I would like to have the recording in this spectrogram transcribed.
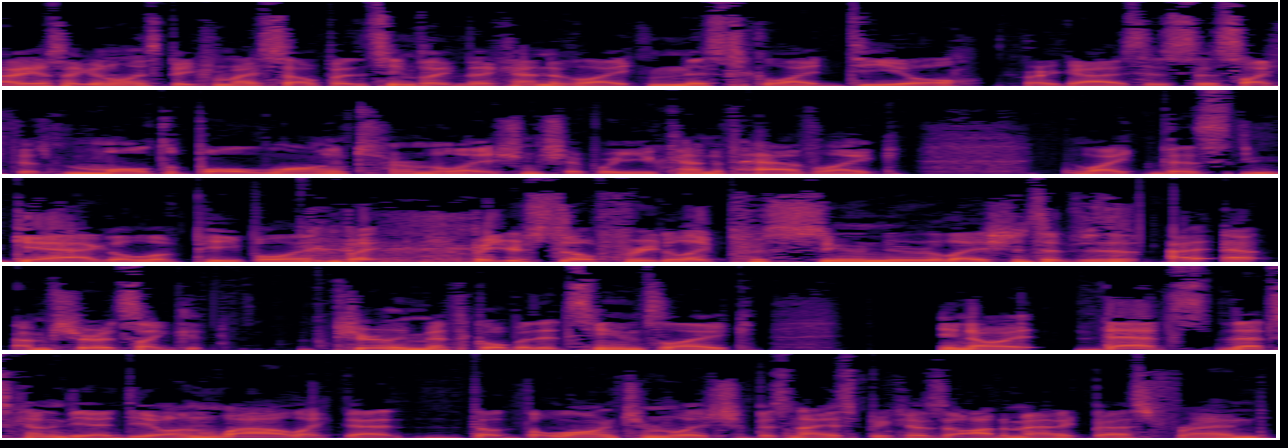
I guess I can only speak for myself, but it seems like the kind of like mystical ideal for guys is just like this multiple long-term relationship where you kind of have like like this gaggle of people, and, but but you're still free to like pursue new relationships. I, I'm sure it's like purely mythical, but it seems like you know that's that's kind of the ideal. And wow, like that the, the long-term relationship is nice because automatic best friend.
